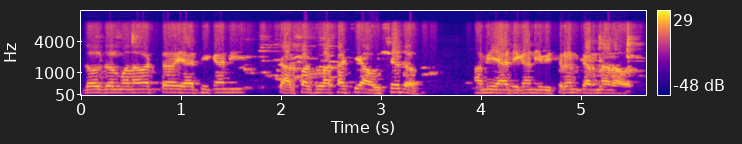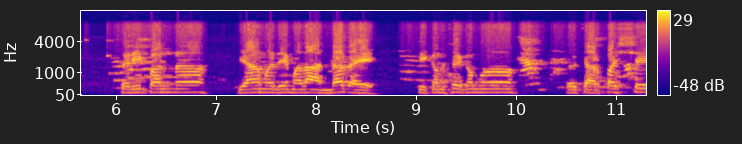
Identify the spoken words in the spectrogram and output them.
जवळजवळ मला वाटतं या ठिकाणी चार पाच लाखाची औषधं आम्ही या ठिकाणी वितरण करणार आहोत. तरी पण यामध्ये मला अंदाज आहे की कम से कम चार पाचशे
